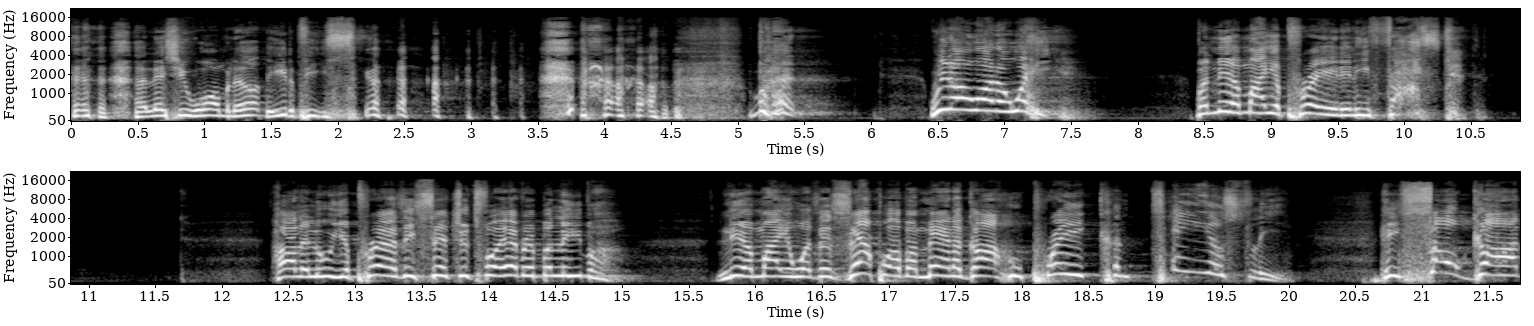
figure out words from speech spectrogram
unless you warm it up to eat a piece. but we don't want to wait. But Nehemiah prayed and he fasted. Hallelujah. Prayer is essential for every believer. Nehemiah was an example of a man of God who prayed continuously. He sought God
